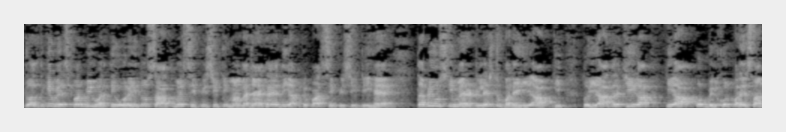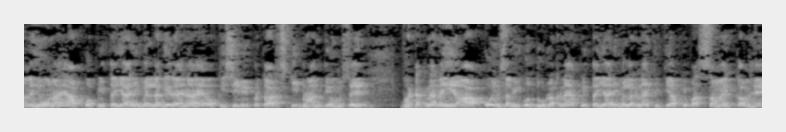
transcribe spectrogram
ट्वेल्थ के बेस पर भी भर्ती हो रही तो साथ में सीपीसीटी मांगा जाएगा। यदि आपके पास सीपीसीटी है तभी उसकी मेरिट लिस्ट बनेगी आपकी। तो याद रखिएगा कि आपको बिल्कुल परेशान नहीं होना है, आपको अपनी तैयारी में लगे रहना है और किसी भी प्रकार की भ्रांतियों से भटकना नहीं है। आपको इन सभी को दूर रखना है, अपनी तैयारी में लगना है, क्योंकि आपके पास समय कम है।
